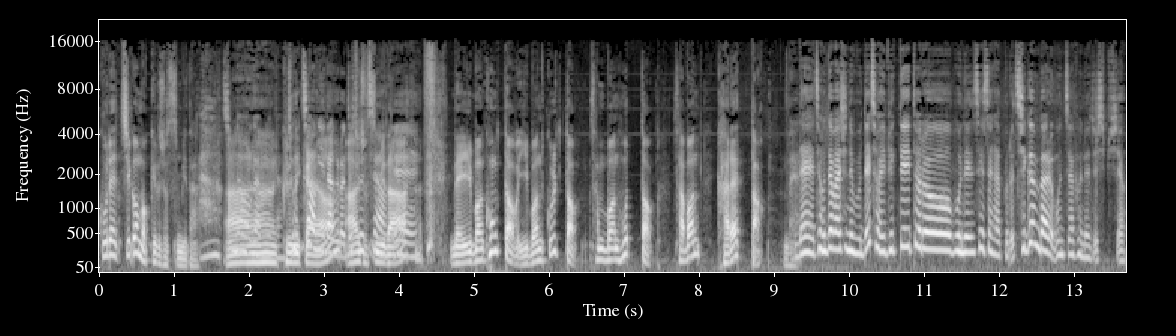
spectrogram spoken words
꿀에 찍어 먹기도 좋습니다. 아, 침 넘어갑니다. 그러니까요. 그러죠, 아. 좋습니다. 네. 네, 1번 콩떡, 2번 꿀떡, 3번 호떡, 4번 가래떡. 네. 네, 정답 아시는 분들 저희 빅데이터로 보는 세상 앞으로 지금 바로 문자 보내주십시오.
